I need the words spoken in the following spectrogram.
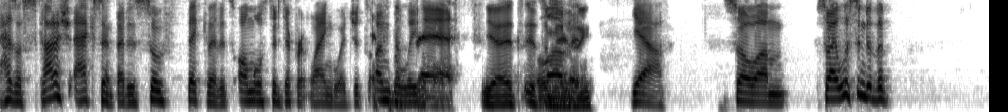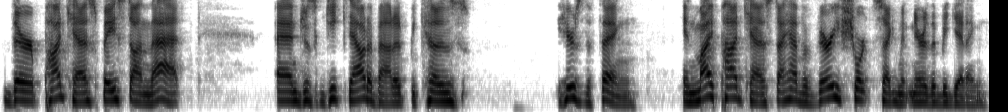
has a Scottish accent that is so thick that it's almost a different language. It's, It's the unbelievable. best. Yeah, it's it's Love amazing. Yeah. So um so I listened to the their podcast based on that and just geeked out about it because here's the thing. In my podcast, I have a very short segment near the beginning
